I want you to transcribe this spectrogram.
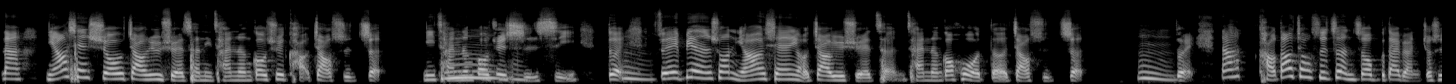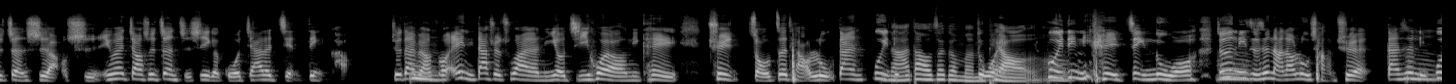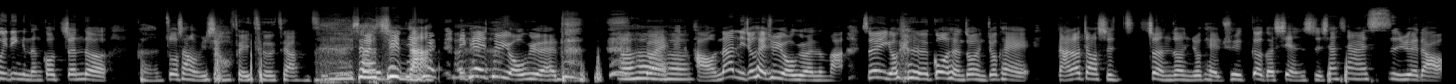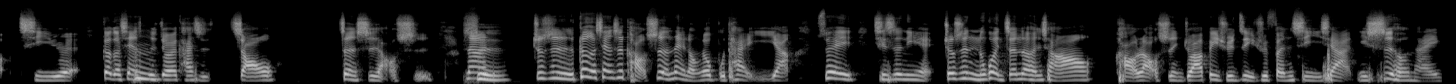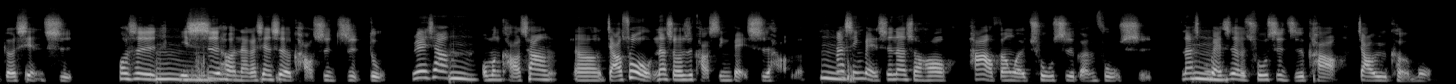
那你要先修教育学程，你才能够去考教师证，你才能够去实习。对，嗯。所以变成说你要先有教育学程，才能够获得教师证。嗯，对那考到教师证之后，不代表你就是正式老师，因为教师证只是一个国家的检定考，就代表说，嗯哎、你大学出来了，你有机会哦，你可以去走这条路，但不一定拿到这个门对票，不一嗯定你可以进入哦，就是你嗯只是拿到入场券，但是你嗯不一定能够真的可能坐上云霄飞车这样子。是要去哪？你可以去游园，对好，那你就可以去游园了嘛。所以游园的过程中，你就可以拿到教师证之后，你就可以去各个县市，像现在四月到七月，各个县市嗯就会开始招正式老师。那就是各个县市考试的内容又不太一样，所以其实你也就是，如果你真的很想要考老师，你就要必须自己去分析一下，你适合哪一个县市，或是你适嗯。合哪个县市的考试制度。因为像嗯。我们考上，呃，假如说我那时候是考新北市好了，嗯。那新北市那时候它有分为初试跟复试，那新北嗯。市的初试只考教育科目，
